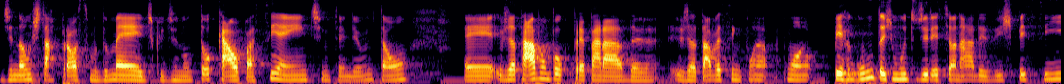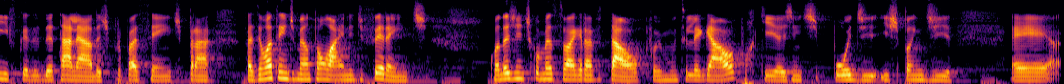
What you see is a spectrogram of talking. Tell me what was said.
de não estar próximo do médico, de não tocar o paciente, entendeu? Então, é, eu já estava um pouco preparada, eu já estava assim com, a, com a, perguntas muito direcionadas e específicas e detalhadas para o paciente para fazer um atendimento online diferente. Quando a gente começou a Gravital, foi muito legal porque a gente pôde expandir é,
